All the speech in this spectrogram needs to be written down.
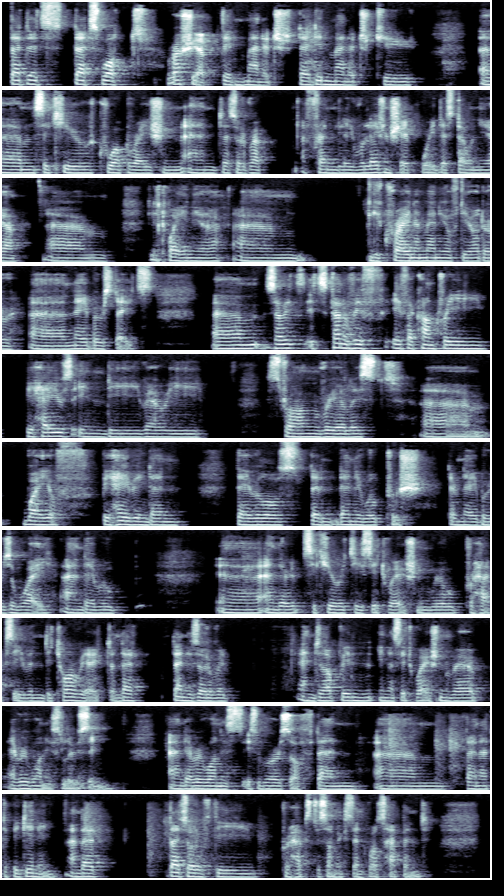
that that's that's what Russia didn't manage. They didn't manage to um, secure cooperation and a sort of a, a friendly relationship with Estonia, um, Lithuania, um, Ukraine, and many of the other uh, neighbor states. Um, so it's it's kind of if if a country behaves in the very strong realist um, way of behaving, then they will also then then they will push their neighbors away, and they will uh, and their security situation will perhaps even deteriorate, and that then is sort of a, ends up in in a situation where everyone is losing, and everyone is is worse off than um, than at the beginning, and that that's sort of the perhaps to some extent what's happened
